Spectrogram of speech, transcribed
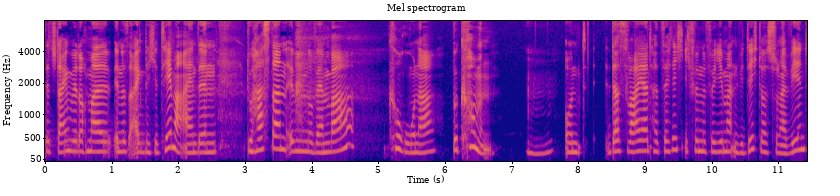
Jetzt steigen wir doch mal in das eigentliche Thema ein, denn Du hast dann im November Corona bekommen. Mhm. Und das war ja tatsächlich, ich finde, für jemanden wie dich, du hast schon erwähnt,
